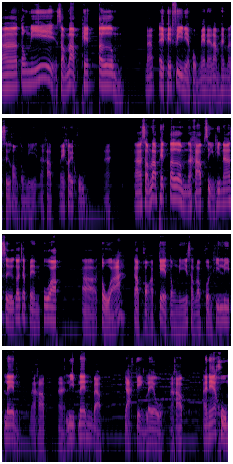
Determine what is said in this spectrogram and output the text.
อ่าตรงนี้สำหรับเพชรเติม นะไอเพชรฟรีเนี่ยผมไม่แนะนำให้มาซื้อของตรงนี้นะครับไม่ค่อยคุ้มนะสำหรับเพชรเติมนะครับสิ่งที่น่าซื้อก็จะเป็นพวกตั๋วกับของอัปเกรดตรงนี้สำหรับคนที่รีบเล่นนะครับรีบเล่นแบบอยากเก่งเร็วนะครับ อันเนี้ยคุ้ม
